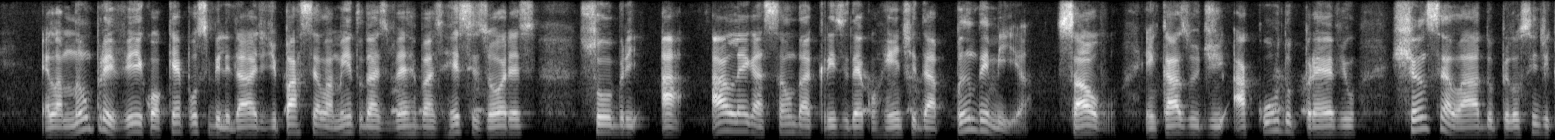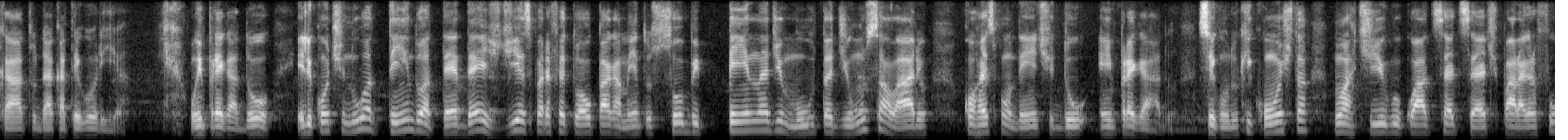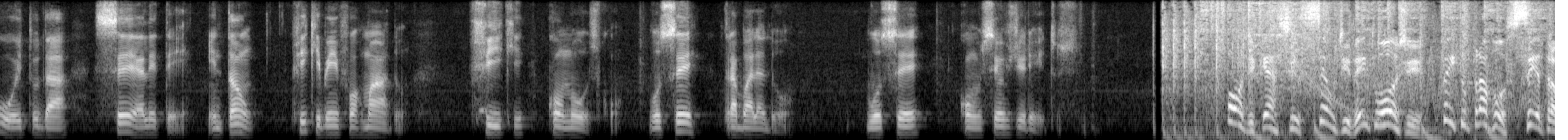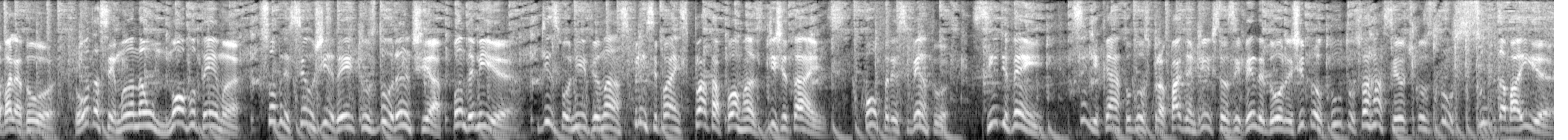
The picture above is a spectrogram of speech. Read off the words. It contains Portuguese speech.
ela não prevê qualquer possibilidade de parcelamento das verbas rescisórias sobre a alegação da crise decorrente da pandemia, salvo em caso de acordo prévio chancelado pelo sindicato da categoria. O empregador, ele continua tendo até 10 dias para efetuar o pagamento sob pena de multa de um salário correspondente do empregado, segundo o que consta no artigo 477, parágrafo 8 da CLT. Então, fique bem informado. Fique conosco. Você, trabalhador. Você com os seus direitos. Podcast Seu Direito Hoje, feito para você, trabalhador. Toda semana um novo tema sobre seus direitos durante a pandemia. Disponível nas principais plataformas digitais. Oferecimento Sindivem, Sindicato dos Propagandistas e Vendedores de Produtos Farmacêuticos do Sul da Bahia.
